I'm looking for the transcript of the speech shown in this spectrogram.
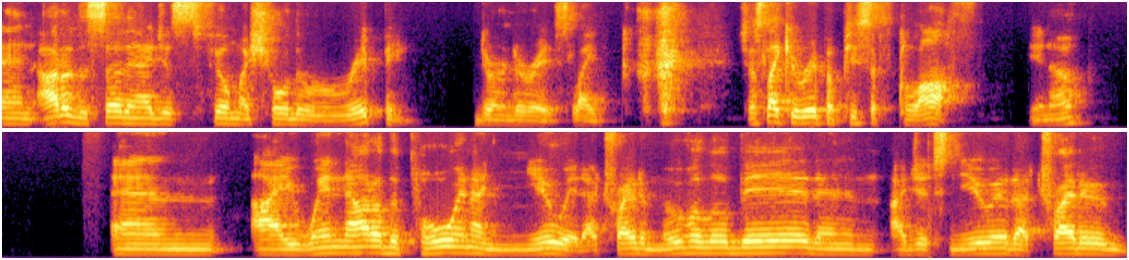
and out of the sudden, I just feel my shoulder ripping during the race, like just like you rip a piece of cloth, you know. And I went out of the pool and I knew it. I tried to move a little bit and I just knew it. I tried to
